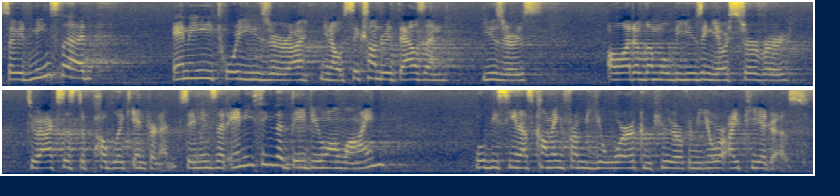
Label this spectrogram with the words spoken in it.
So it means that any Tor user, uh, you know, 600,000 users, a lot of them will be using your server to access the public internet. So it means that anything that they do online will be seen as coming from your computer, from your IP address.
